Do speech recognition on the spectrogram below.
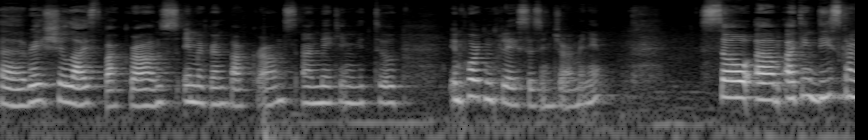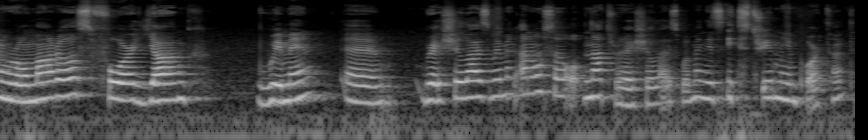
uh, racialized backgrounds, immigrant backgrounds, and making it to important places in Germany. So um, I think these kind of role models for young women, uh, racialized women, and also not racialized women is extremely important.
